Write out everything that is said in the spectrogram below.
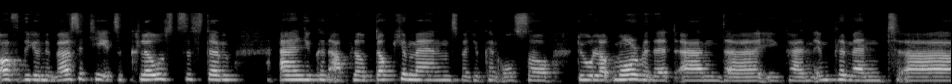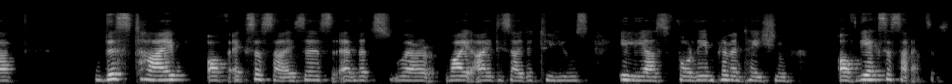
of the university. It's a closed system and you can upload documents, but you can also do a lot more with it and uh, you can implement uh, this type of exercises and that's where why I decided to use Ilias for the implementation of the exercises.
